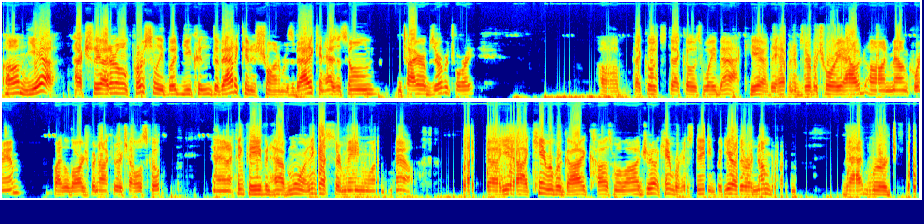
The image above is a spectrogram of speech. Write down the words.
Um, yeah, actually, I don't know personally, but you can. The Vatican astronomers. The Vatican has its own entire observatory uh, that goes that goes way back. Yeah, they have an observatory out on Mount Graham by the Large Binocular Telescope, and I think they even have more. I think that's their main one now. But uh, yeah, I can't remember Guy Consolmagno. I can't remember his name, but yeah, there are a number of them that merge both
